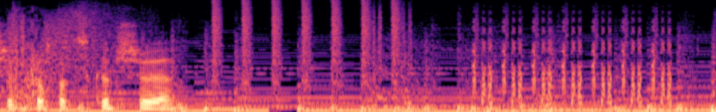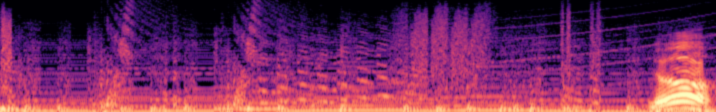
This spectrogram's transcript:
Szybko podskoczyłem. No!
